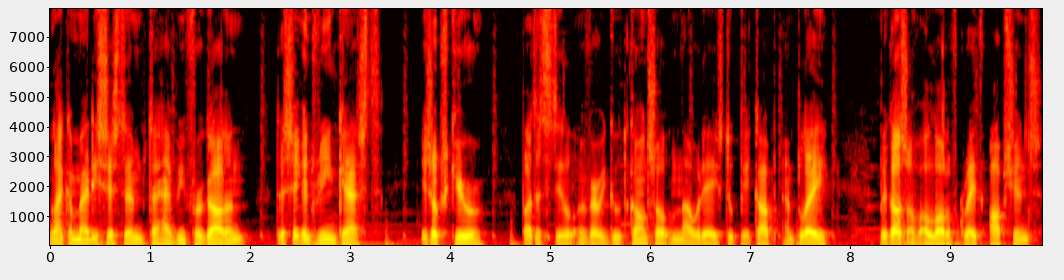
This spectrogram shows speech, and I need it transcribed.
Like a many systems that have been forgotten, the Sega Dreamcast is obscure, but it's still a very good console nowadays to pick up and play. Because of a lot of great options,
